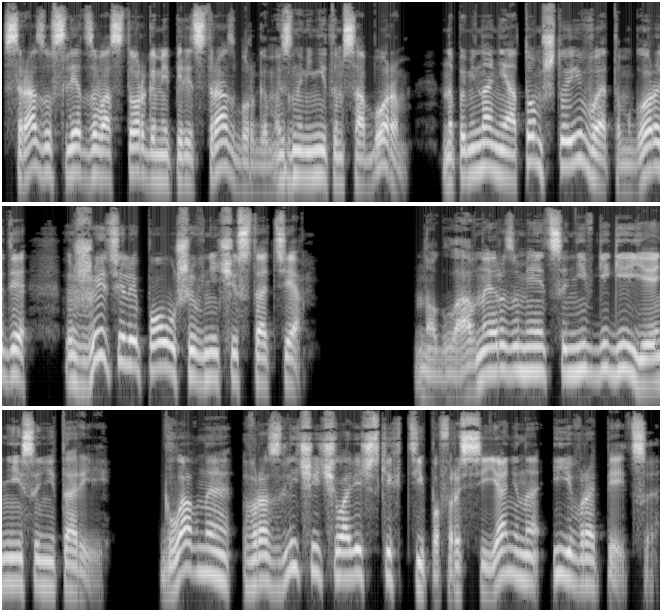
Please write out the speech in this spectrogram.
Сразу вслед за восторгами перед Страсбургом и знаменитым собором напоминание о том, что и в этом городе жители по уши в нечистоте. Но главное, разумеется, не в гигиене и санитарии. Главное в различии человеческих типов россиянина и европейца.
